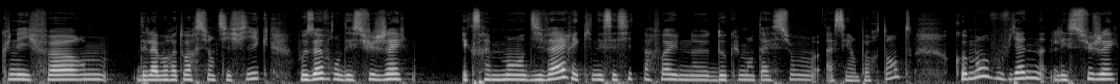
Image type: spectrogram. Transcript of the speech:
cunéiformes, des laboratoires scientifiques. Vos œuvres ont des sujets extrêmement divers et qui nécessitent parfois une documentation assez importante. Comment vous viennent les sujets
